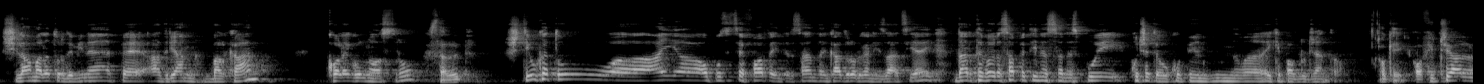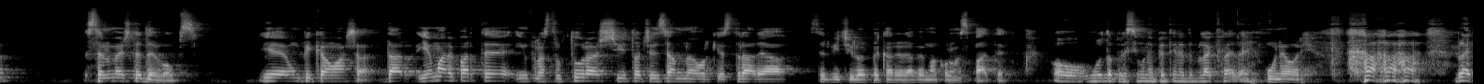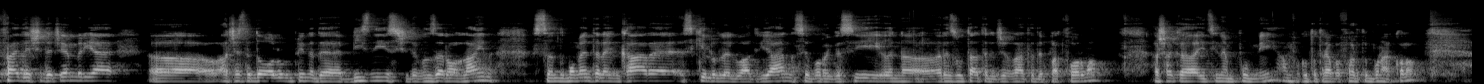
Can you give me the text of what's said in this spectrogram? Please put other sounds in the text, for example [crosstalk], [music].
și l-am alături de mine pe Adrian Balcan, colegul nostru. Salut! Știu că tu uh, ai uh, o poziție foarte interesantă în cadrul organizației, dar te voi lăsa pe tine să ne spui cu ce te ocupi în, în uh, echipa Blugento. Ok, oficial se numește DevOps. E un pic cam așa, dar e mare parte infrastructura și tot ce înseamnă orchestrarea serviciilor pe care le avem acolo în spate. O multă presiune pe tine de Black Friday. Uneori. [laughs] Black Friday și decembrie, uh, aceste două luni pline de business și de vânzări online, sunt momentele în care skillurile lui Adrian se vor regăsi în uh, rezultatele generate de platformă, așa că îi ținem pumnii, am făcut o treabă foarte bună acolo.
